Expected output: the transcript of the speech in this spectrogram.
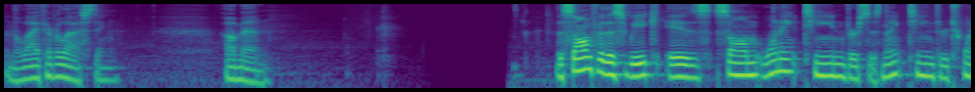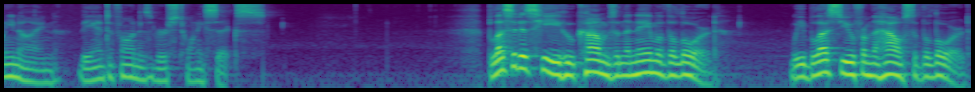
and the life everlasting. Amen. The psalm for this week is Psalm 118, verses 19 through 29. The antiphon is verse 26. Blessed is he who comes in the name of the Lord. We bless you from the house of the Lord.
